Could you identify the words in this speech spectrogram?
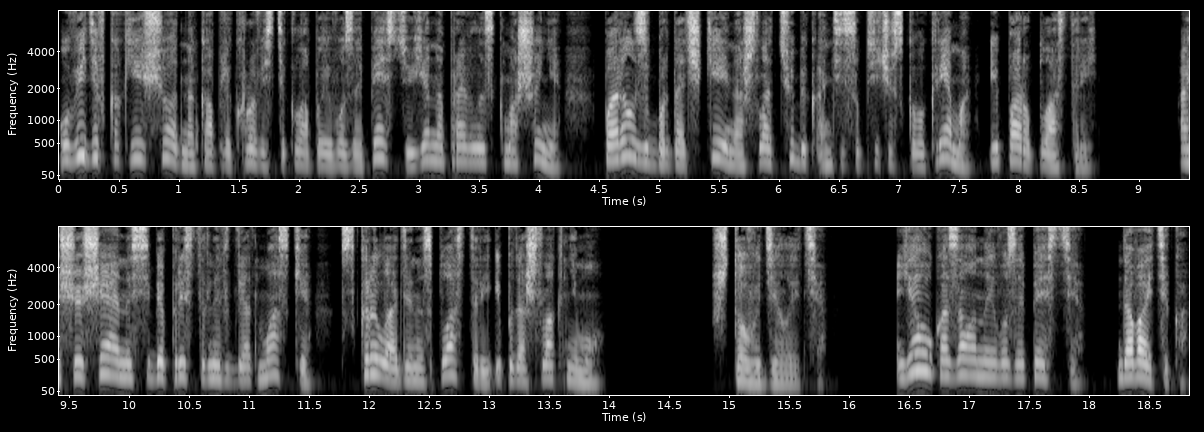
Увидев, как еще одна капля крови стекла по его запястью, я направилась к машине, порылась в бардачке и нашла тюбик антисептического крема и пару пластырей. Ощущая на себе пристальный взгляд маски, вскрыла один из пластырей и подошла к нему. «Что вы делаете?» Я указала на его запястье. «Давайте-ка,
